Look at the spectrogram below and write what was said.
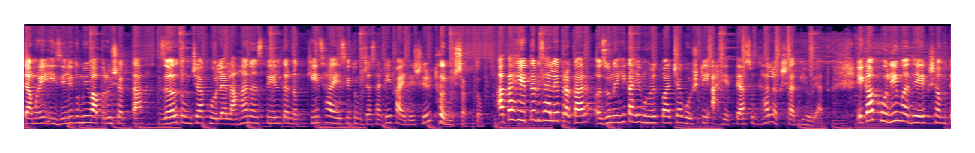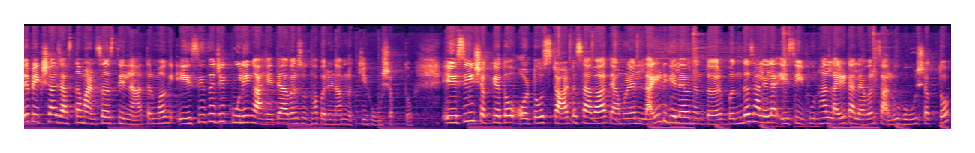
त्यामुळे इझिली तुम्ही वापरू शकता. जर तुमच्या खोल्या लहान असतील तर नक्कीच हा ए सी तुमच्यासाठी फायदेशीर ठरू शकतो. आता हे तर झाले प्रकार अजूनही काही महत्त्वाच्या गोष्टी आहेत त्या सुद्धा लक्षात घेऊयात. एका खोलीमध्ये क्षमतेपेक्षा जास्त माणसं असतील ना तर मग ए सीचं जे कूलिंग आहे त्यावर सुद्धा परिणाम नक्की होऊ शकतो. ए सी शक्यतो ऑटो स्टार्ट असावा त्यामुळे लाइट गेल्यानंतर बंद झालेला ए सी पुन्हा लाइट आल्यावर चालू होऊ शकतो.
